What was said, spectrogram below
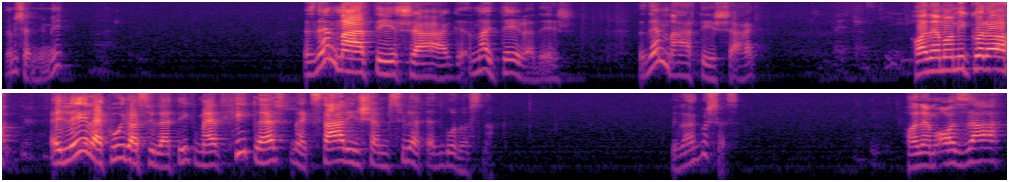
nem semmi mi? Ez nem mártírság, nagy tévedés. Ez nem mártírság. Hanem amikor a, egy lélek újra születik mert Hitler meg Stalin sem született gonosznak. Világos ez? hanem azzá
